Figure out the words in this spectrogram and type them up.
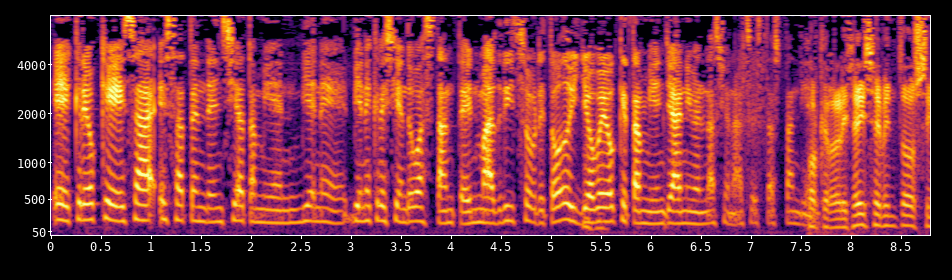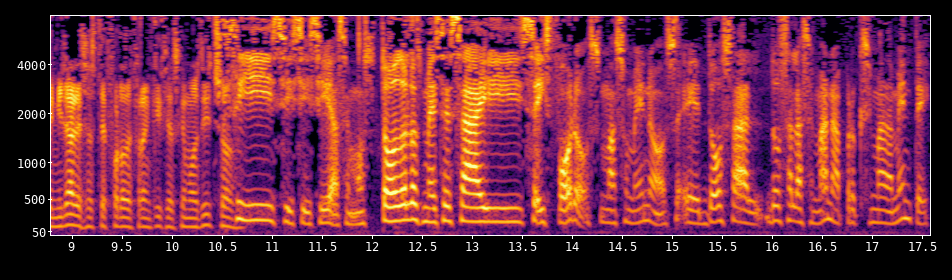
eh, creo que esa esa tendencia también viene viene creciendo bastante en Madrid sobre todo y yo veo que también ya a nivel nacional se está expandiendo. Porque realizáis eventos similares a este foro de franquicias que hemos dicho. Sí, sí, sí, sí, hacemos todos los meses hay seis foros más o menos, eh, dos al dos a la semana aproximadamente.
